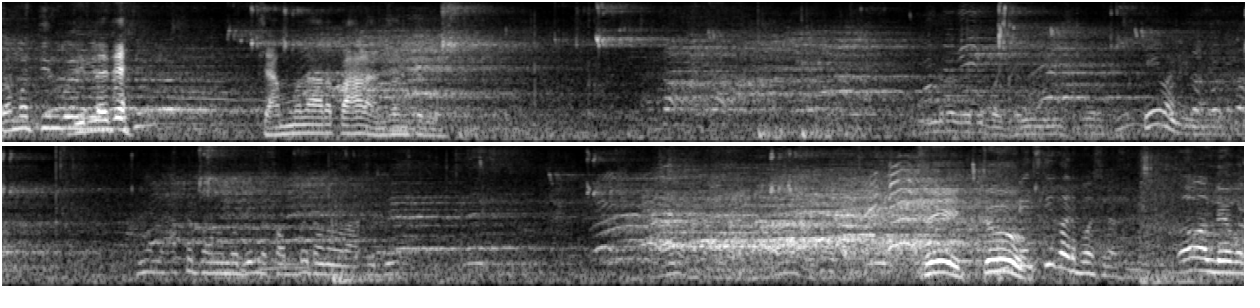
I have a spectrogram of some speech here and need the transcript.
जम्मा तिन दिदीलाई दे। झ्याम्मो लाएर पहाड हान्छन् त्यसले त्यही भनेको दिनु सबै जनाउनु आएको थ्री टू के गरेर बसिरहेको लेबर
